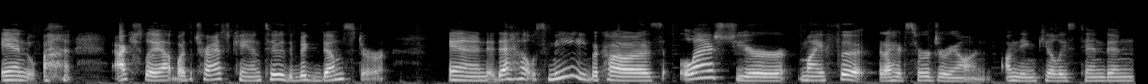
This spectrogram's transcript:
And actually out by the trash can too, the big dumpster. And that helps me because last year my foot that I had surgery on, on the Achilles tendon,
